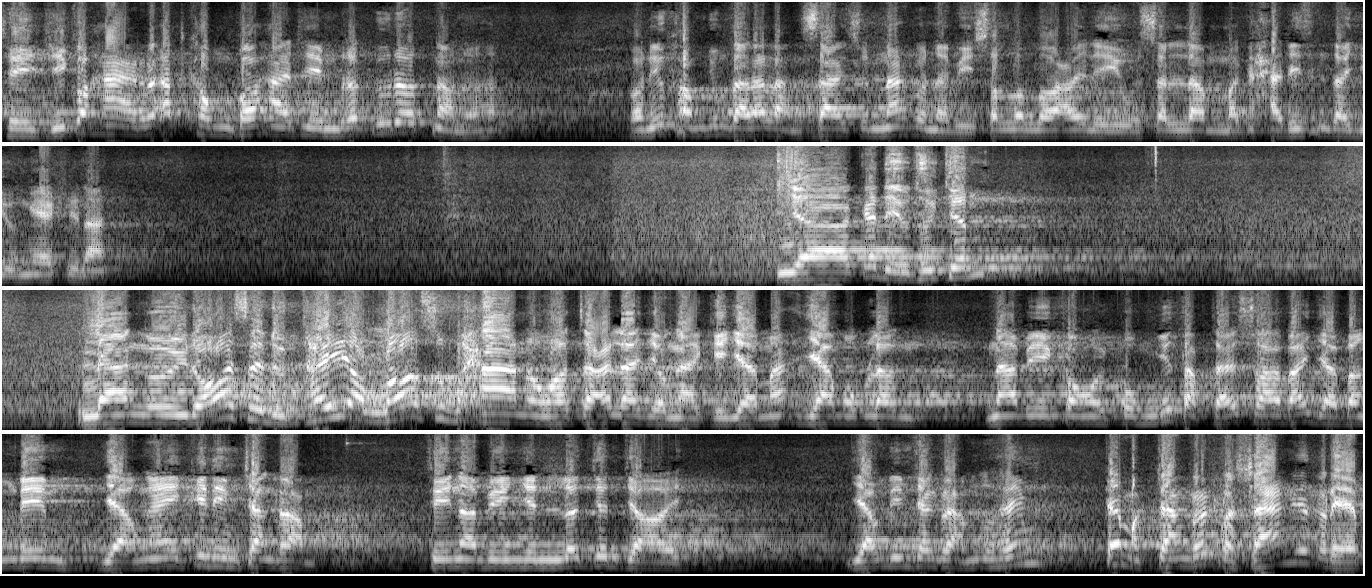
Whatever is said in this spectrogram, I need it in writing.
thì chỉ có hai rách, không có hai thêm rất cứ rách nào nữa. Còn nếu không, chúng ta đã làm sai sunnah của Nabi sallallahu alaihi wasallam. Mà cái hadith chúng ta vừa nghe khi nãy. Và cái điều thứ chín là người đó sẽ được thấy Allah subhanahu wa ta'ala vào ngày kỳ Yama và một lần Nabi còn ngồi cùng với tập thể xoa bãi vào ban đêm vào ngay cái đêm trăng rằm. Thì Nabi nhìn lên trên trời vào đêm trăng rằm tôi thấy cái mặt trăng rất là sáng rất là đẹp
